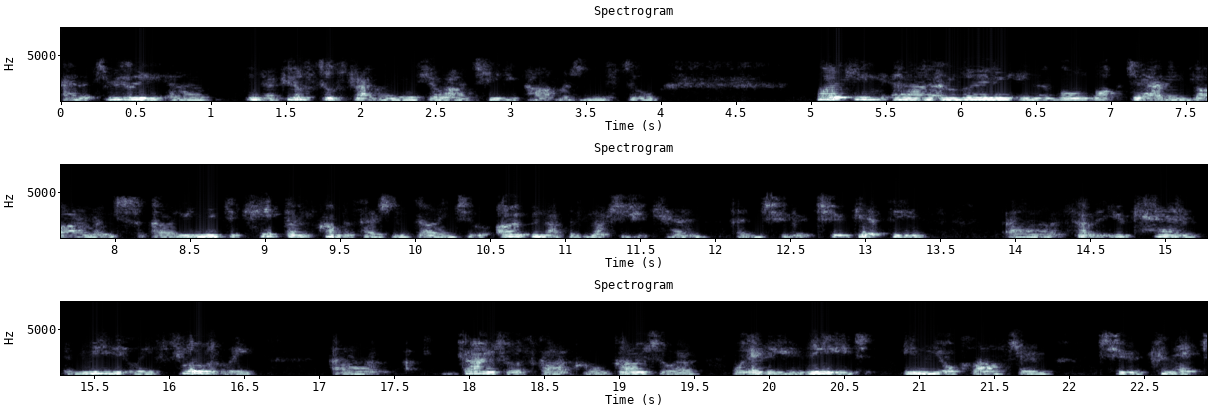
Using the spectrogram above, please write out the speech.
And it's really, uh, you know, if you're still struggling with your IT department and you're still working uh, and learning in a more lockdown environment, uh, you need to keep those conversations going to open up as much as you can and to, to get these uh, so that you can immediately, fluently uh, go to a Skype call, go to a whatever you need in your classroom to connect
